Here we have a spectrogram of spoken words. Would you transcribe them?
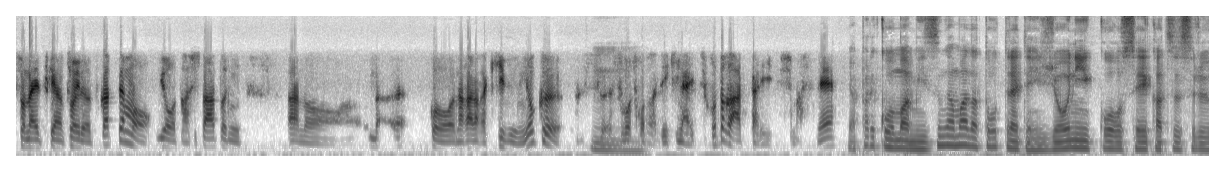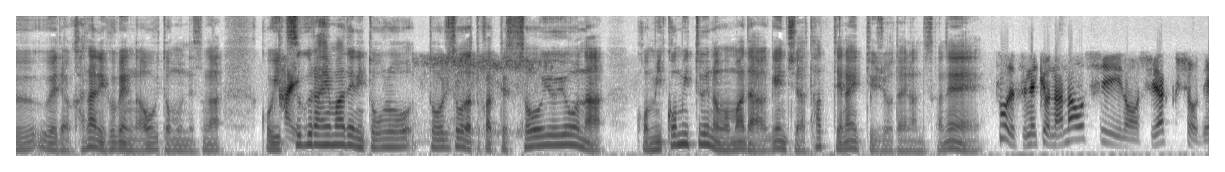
備え付けのトイレを使っても、用を足した後に、あのなこうなかなか気分よく過ごすことができないということがあったりしますね。やっぱりこう、まあ、水がまだ通ってないって非常にこう生活する上ではかなり不便が多いと思うんですがこういつぐらいまでに通ろう通りそうだとかってそういうようなこう見込みというのもまだ現地では立ってないっていう状態なんですかね。そうですね、今日七尾市の市役所で、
